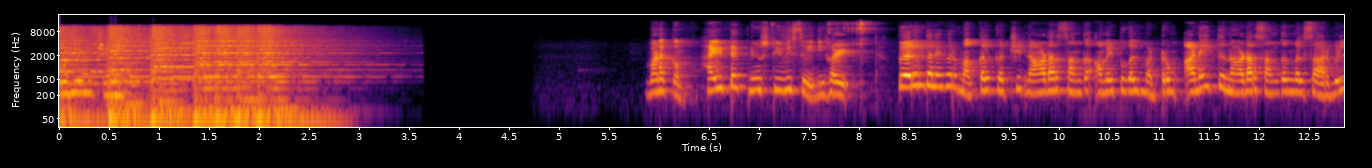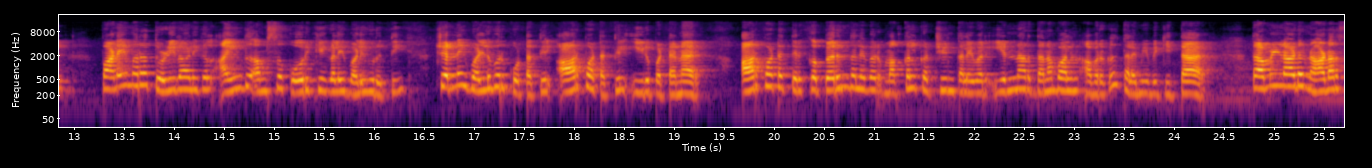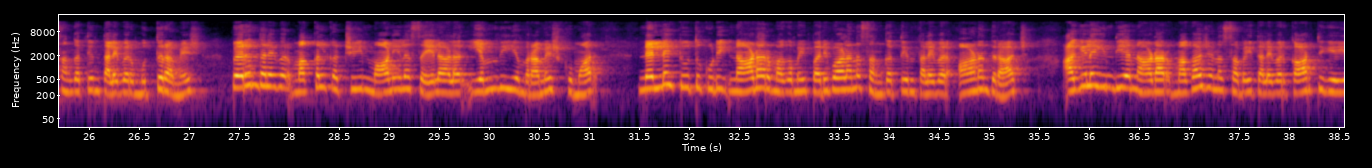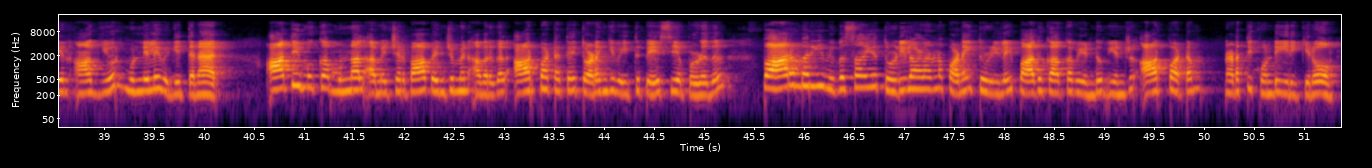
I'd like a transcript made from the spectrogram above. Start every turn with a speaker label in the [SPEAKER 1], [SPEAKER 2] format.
[SPEAKER 1] Audio Jungle.
[SPEAKER 2] வணக்கம் hitech news TV செய்திகள். பெருந்தலைவர் மக்கள் கட்சி நாடார் சங்க அமைப்புகள் மற்றும் அனைத்து நாடார் சங்கங்கள் சார்பில் பனைமர தொழிலாளிகள் ஐந்து அம்ச கோரிக்கைகளை வலியுறுத்தி சென்னை வள்ளுவர் கோட்டத்தில் ஆர்ப்பாட்டத்தில் ஈடுபட்டனர். ஆர்ப்பாட்டத்திற்கு பெருந்தலைவர் மக்கள் கட்சியின் தலைவர் என் ஆர் தனபாலன் அவர்கள் தலைமை வகித்தார். தமிழ்நாடு நாடார் சங்கத்தின் தலைவர் முத்து ரமேஷ் பெருந்தலைவர் மக்கள் கட்சியின் மாநில செயலாளர் M V M Rameshkumar Nellai Thoothukudi Nadar மகமை பரிபாலன சங்கத்தின் தலைவர் ஆனந்த்ராஜ் அகில இந்திய நாடார் மகாஜன சபை தலைவர் கார்த்திகேயன் ஆகியோர் முன்னிலை வகித்தனர். அதிமுக முன்னாள் அமைச்சர் பா பெஞ்சமின் அவர்கள் ஆர்ப்பாட்டத்தை தொடங்கி வைத்து பேசிய பொழுது பாரம்பரிய விவசாய தொழிலாளரான பனை தொழிலை பாதுகாக்க வேண்டும் என்று ஆர்ப்பாட்டம் நடத்தி கொண்டு இருக்கிறோம்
